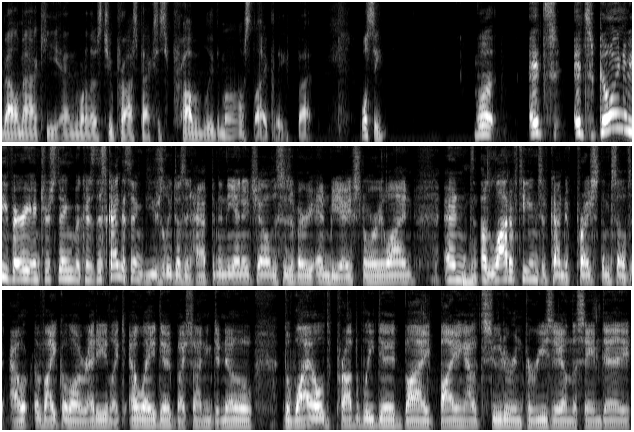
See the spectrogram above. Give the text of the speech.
Valimaki, and one of those two prospects is probably the most likely, but we'll see. Well, it's it's going to be very interesting because this kind of thing usually doesn't happen in the NHL. This is a very NBA storyline, and mm-hmm. a lot of teams have kind of priced themselves out of Eichel already. Like LA did by signing Danault, the Wild probably did by buying out Suter and Parise on the same day.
